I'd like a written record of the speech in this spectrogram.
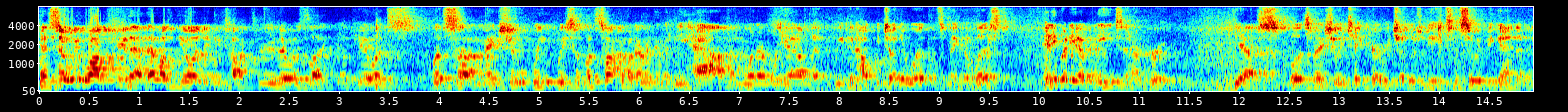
And so we walked through that. That wasn't the only thing we talked through. There was like, okay, let's let's uh, make sure we, we said let's talk about everything that we have and whatever we have that we can help each other with. Let's make a list. Anybody have needs in our group? Yes, well, let's make sure we take care of each other's needs. And so we began to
